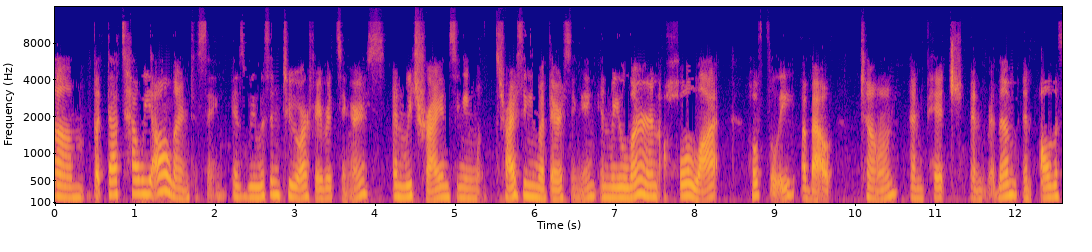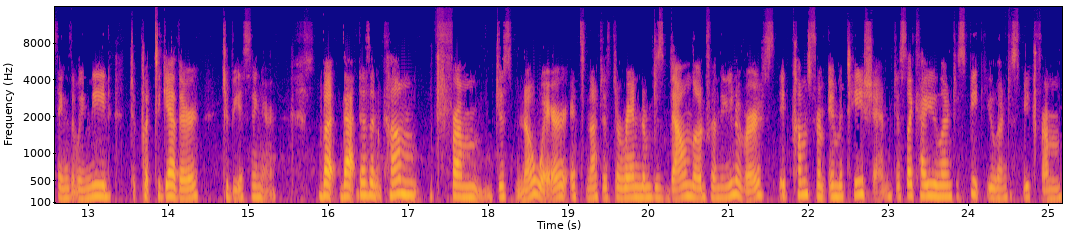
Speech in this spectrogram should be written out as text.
Um, but that's how we all learn to sing is we listen to our favorite singers and we try and singing try singing what they're singing and we learn a whole lot hopefully about tone and pitch and rhythm and all the things that we need to put together to be a singer but that doesn't come from just nowhere it's not just a random just download from the universe it comes from imitation just like how you learn to speak you learn to speak from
